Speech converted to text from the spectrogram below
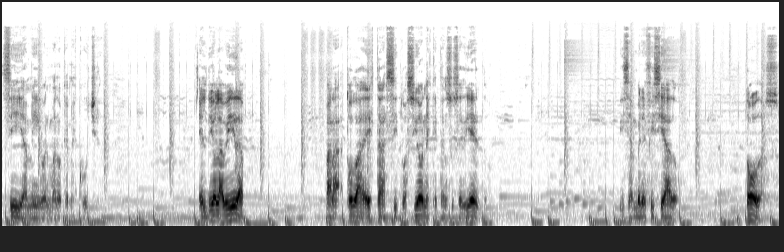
Sí, amigo, hermano que me escucha. Él dio la vida para todas estas situaciones que están sucediendo y se han beneficiado. Todos,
